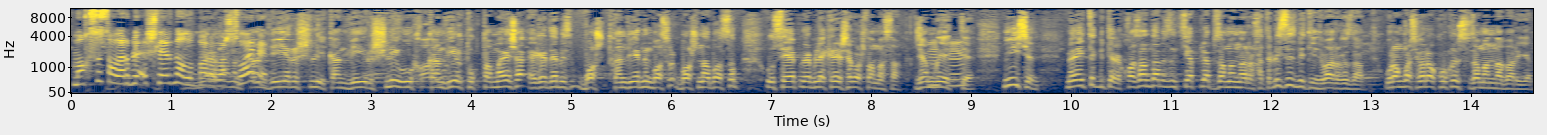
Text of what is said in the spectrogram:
махсус алар белән эшләрне алып баралар, шулай бит? Конвейер эшли, конвейер эшли, ул конвейер туктамаячак, әгәр дә без баш конвейерның баш- башына басып, ул сәбәпләр белән керешә башламасак, җәмгыятьтә. Ни өчен? Мен әйтеп бит әле, Казанда безнең тепләп заманнары хәтерлисез бит инде барыгыз да. Урамга чыгара куркыныч заманна бар иде.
